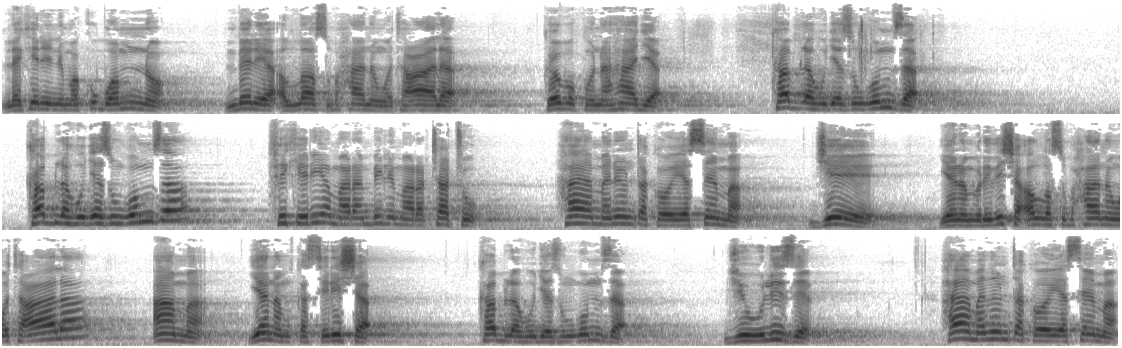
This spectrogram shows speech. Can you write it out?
lakini ni makubwa mno mbele ya Allah subhanahu wa ta'ala. Kwa hivyo kuna haja kabla hujazungumza kabla hujazungumza fikiria mara mbili mara tatu haya maneno nitakayoyasema. Je yanamridhisha Allah subhanahu wa ta'ala ama yanamkasirisha? Kabla hujazungumza jiulize haya maneno nitakayoyasema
